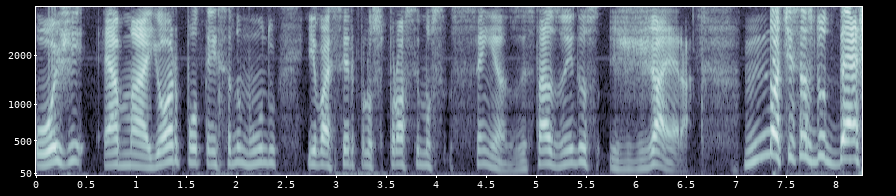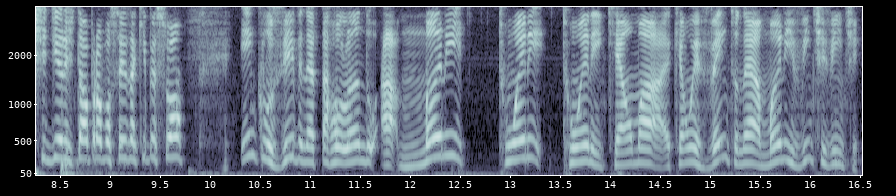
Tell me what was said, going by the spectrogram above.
hoje é a maior potência do mundo e vai ser pelos próximos 100 anos. Estados Unidos já era. Notícias do Dash Dinheiro Digital para vocês aqui, pessoal. Inclusive, né, tá rolando a Money 2020, que é, uma, que é um evento, né, a Money 2020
